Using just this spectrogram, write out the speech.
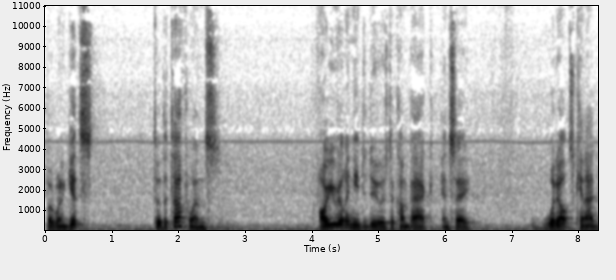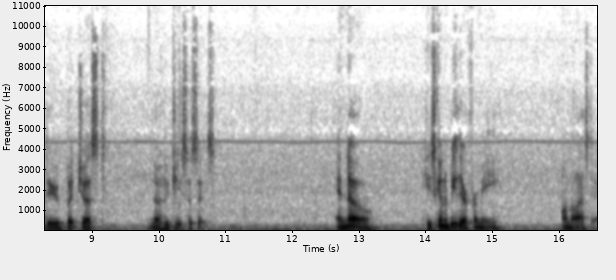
But when it gets to the tough ones, all you really need to do is to come back and say, What else can I do but just know who Jesus is? And know He's going to be there for me on the last day.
